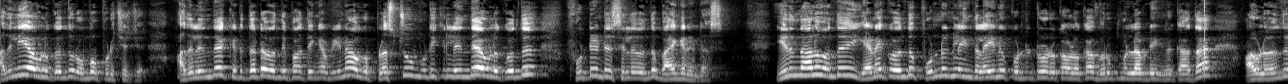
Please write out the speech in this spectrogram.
அதுலேயே அவளுக்கு வந்து ரொம்ப பிடிச்சிச்சு அதுலேருந்தே கிட்டத்தட்ட வந்து பார்த்தீங்க அப்படின்னா அவங்க ப்ளஸ் டூ முடிக்கலேருந்தே அவளுக்கு வந்து ஃபுட் இண்டஸ்ட்ரியில் வந்து பயங்கர இன்ட்ரெஸ்ட் இருந்தாலும் வந்து எனக்கு வந்து பொண்ணுங்களை இந்த லைனுக்கு கொண்டுட்டு வரக்கு அவளுக்கா விருப்பம் இல்லை அப்படிங்கிறதுக்காக தான் அவளை வந்து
